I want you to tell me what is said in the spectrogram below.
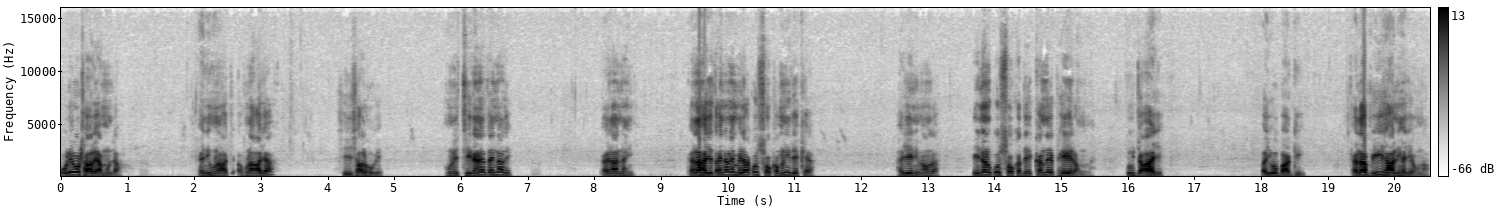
ਉਹਨੇ ਉਠਾ ਲਿਆ ਮੁੰਡਾ। ਕਹਿੰਦੀ, ਹੁਣ ਆ ਹੁਣ ਆ ਜਾ। 6 ਸਾਲ ਹੋ ਗਏ। ਹੁਣ ਇੱਥੇ ਹੀ ਰਹਿਣਾ ਤਾਂ ਇਹਨਾਂ ਦੇ। ਕਹਿੰਦਾ, ਨਹੀਂ। ਕਹਿੰਦਾ, ਹਜੇ ਤਾਂ ਇਹਨਾਂ ਨੇ ਮੇਰਾ ਕੋਈ ਸੁੱਖ ਵੀ ਨਹੀਂ ਦੇਖਿਆ। ਹਜੇ ਨਹੀਂ ਮੈਂ ਆਉਂਦਾ। ਇਹਨਾਂ ਨੂੰ ਕੋਈ ਸੁੱਖ ਦੇਖਣ ਦੇ ਫੇਰ ਆਉਂ ਮੈਂ। ਤੂੰ ਜਾ ਹਜੇ। ਭਾਈ ਉਹ ਬਾਗੀ। ਕਹਿੰਦਾ 20 ਸਾਲ ਨਹੀਂ ਹਜੇ ਆਉਣਾ।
